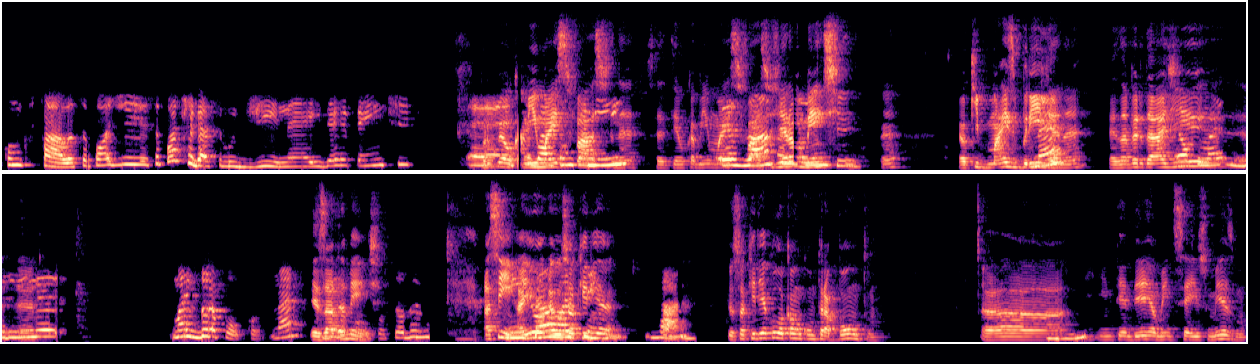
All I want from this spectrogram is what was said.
como que fala? Você pode, você pode chegar a se iludir, né? E de repente. É, é o caminho mais um fácil, caminho... né? Você tem o caminho mais Exatamente. fácil, geralmente, né? É o que mais brilha, né? né? Mas na verdade. É o que mais é, brilha. É mas dura pouco, né? Exatamente. Pouco, todo... Assim, então, aí eu, eu só assim, queria. Vai. Eu só queria colocar um contraponto, uh, uhum. entender realmente se é isso mesmo.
